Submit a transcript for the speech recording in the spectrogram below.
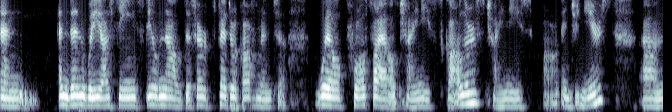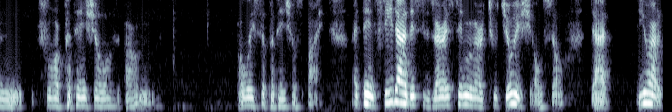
And and then we are seeing still now the federal government will profile Chinese scholars, Chinese uh, engineers um, for potential, um, always a potential spy. I think see that this is very similar to Jewish also, that you are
